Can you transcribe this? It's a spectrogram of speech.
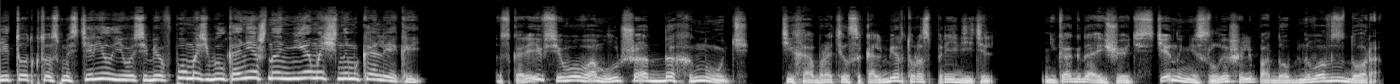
и тот, кто смастерил его себе в помощь, был, конечно, немощным калекой. «Скорее всего, вам лучше отдохнуть», – тихо обратился к Альберту распорядитель. «Никогда еще эти стены не слышали подобного вздора».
